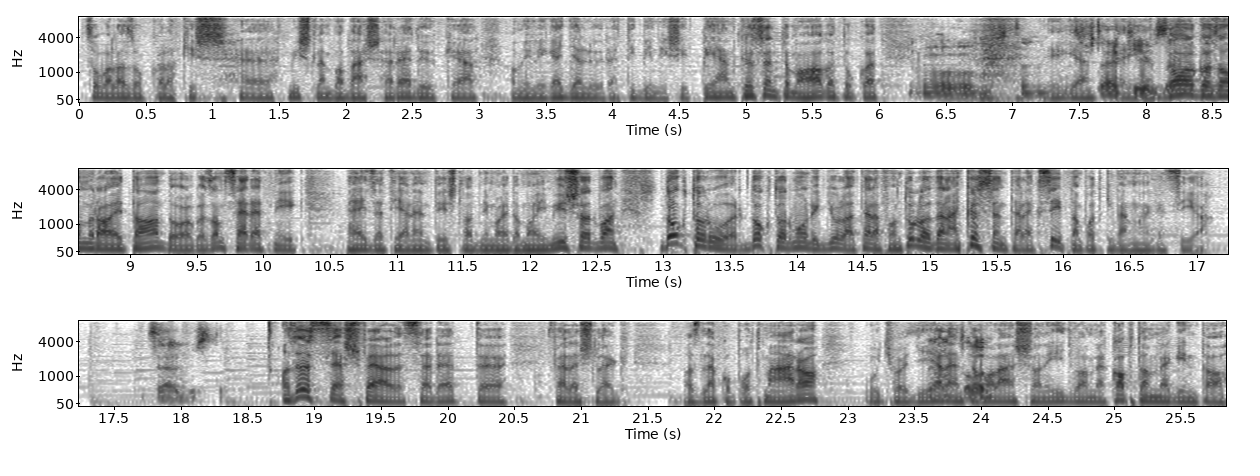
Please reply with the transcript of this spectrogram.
szóval azokkal a kis eh, Michelin babás redőkkel, ami még egyelőre Tibin is itt pihen. Köszöntöm a hallgatókat. Ó, most, igen, most igen, dolgozom rajta, dolgozom, szeretnék helyzetjelentést adni majd a mai műsorban. Doktor úr, doktor Morik Gyula a telefon túloldalán, köszöntelek, szép napot kívánok neked, szia! Szervusztok! Az összes felszedett felesleg az lekopott mára, úgyhogy jelentem alásan így van, mert kaptam megint a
